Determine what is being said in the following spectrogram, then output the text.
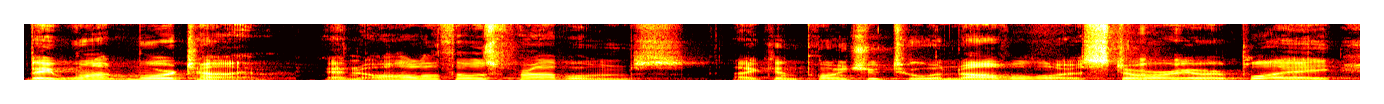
They want more time. And all of those problems, I can point you to a novel or a story or a play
